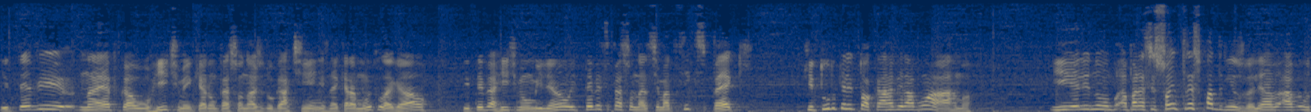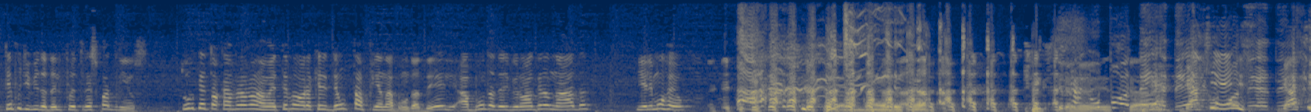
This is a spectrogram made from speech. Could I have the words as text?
E teve na época o Hitman, que era um personagem do Garth Ennis, né, que era muito legal. E teve a Hitman 1 milhão e teve esse personagem chamado Six Pack, que tudo que ele tocava virava uma arma. E ele não aparece só em três quadrinhos, velho. A- a- o tempo de vida dele foi três quadrinhos. Tudo que ele tocava virava arma. Aí teve uma hora que ele deu um tapinha na bunda dele, a bunda dele virou uma granada e ele morreu. É. Quem que escreveu O isso, poder cara? dele, o poder dele. Que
